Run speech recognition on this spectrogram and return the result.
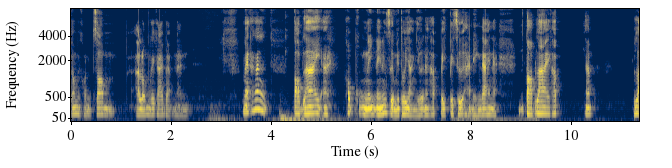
ต้องเป็นคนซ่อมอารมณ์คล้ายๆแบบนั้น แม้กระทั่งตอบไลน์อะเขาในในหนังสือมีตัวอย่างเยอะนะครับ ไปไปซื้ออ่านเองได้นะตอบไลน์ครับนะครับ ไล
